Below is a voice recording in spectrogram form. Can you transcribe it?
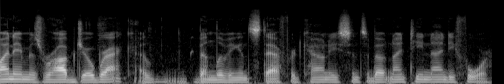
My name is Rob Jobrack. I've been living in Stafford County since about 1994.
